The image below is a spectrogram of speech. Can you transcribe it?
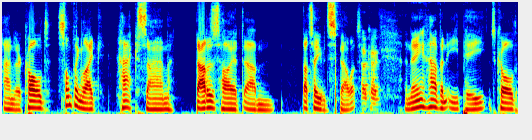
and they're called something like Hack San. That is how it. Um, that's how you would spell it. Okay. And they have an EP. It's called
